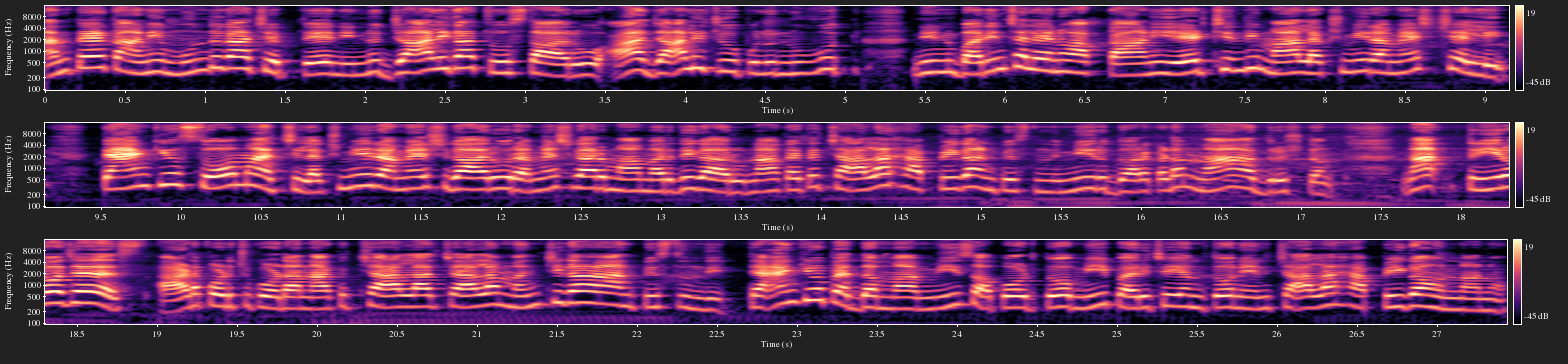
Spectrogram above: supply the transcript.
అంతేకాని ముందుగా చెప్తే నిన్ను జాలిగా చూస్తారు. ఆ జాలి చూపులు నువ్వు నిన్ను భరించలేను అక్క అని ఏడ్చింది మా లక్ష్మీ రమేష్ చెల్లి. Thank you so much. Lakshmi Ramesh గారు రమేష్ గారు మా మరిది గారు నాకైతే చాలా హ్యాపీగా అనిపిస్తుంది. మీరు దొరకడం నా అదృష్టం. నా త్రీ రోజెస్ ఆడపడుచు కూడా నాకు చాలా చాలా మంచిగా అనిపిస్తుంది. థ్యాంక్ యూ పెద్దమ్మ. మీ సపోర్ట్తో మీ పరిచయంతో నేను చాలా హ్యాపీగా ఉన్నాను.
